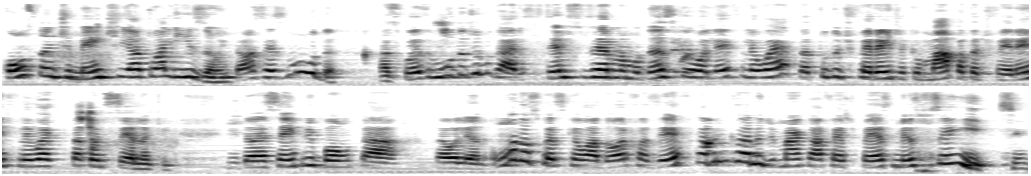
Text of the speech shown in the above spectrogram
constantemente atualizam, então às vezes muda. As coisas mudam de lugar. Esses tempos fizeram uma mudança que eu olhei e falei, ué, tá tudo diferente aqui, o mapa tá diferente. Falei, ué, o que tá acontecendo aqui? Então é sempre bom tá, tá olhando. Uma das coisas que eu adoro fazer é ficar brincando de marcar a Fast Pass mesmo sem ir. Assim,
